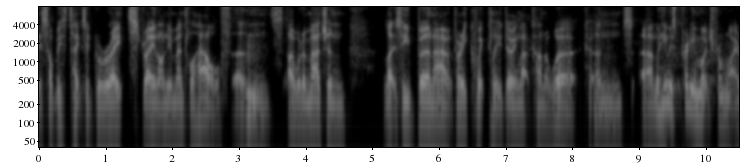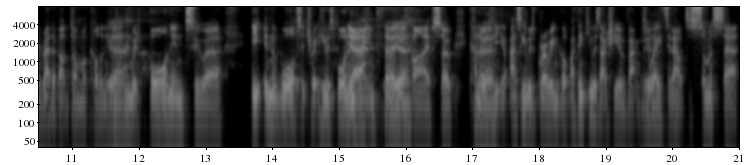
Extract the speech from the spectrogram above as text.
it obviously takes a great strain on your mental health. Hmm. And mm. I would imagine, like, so you burn out very quickly doing that kind of work. Mm. And um, well, he was pretty much, from what I read about Don McCullin, he yeah. was pretty much born into a in the war situation. He was born in yeah, 1935, yeah, yeah. so kind of as he was growing up, I think he was actually evacuated out to Somerset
